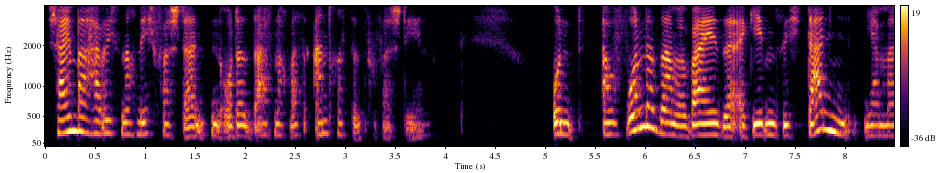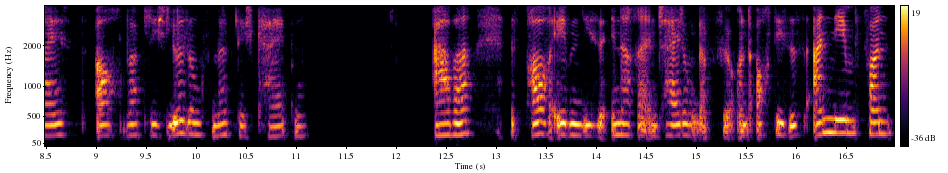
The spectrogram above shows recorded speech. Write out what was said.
Scheinbar habe ich es noch nicht verstanden oder darf noch was anderes dazu verstehen. Und auf wundersame Weise ergeben sich dann ja meist auch wirklich Lösungsmöglichkeiten. Aber es braucht eben diese innere Entscheidung dafür und auch dieses Annehmen von,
